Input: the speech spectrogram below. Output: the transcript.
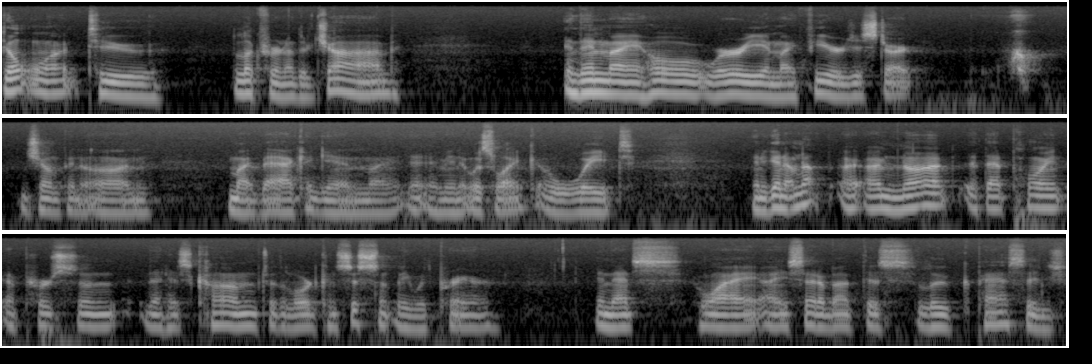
don't want to look for another job. And then my whole worry and my fear just start jumping on my back again. My, I mean, it was like a weight. And again, I'm not, I, am not at that point a person that has come to the Lord consistently with prayer. And that's why I said about this Luke passage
